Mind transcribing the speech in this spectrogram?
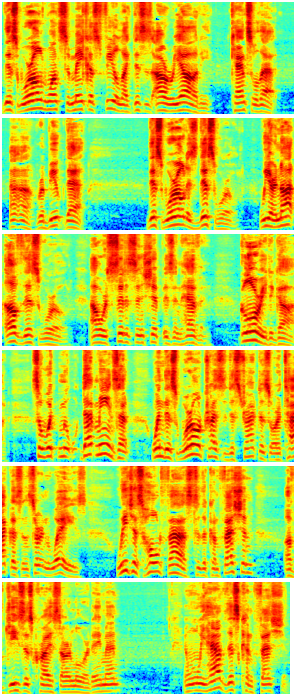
This world wants to make us feel like this is our reality. Cancel that. Uh-uh. Rebuke that. This world is this world. We are not of this world. Our citizenship is in heaven. Glory to God. So what that means that when this world tries to distract us or attack us in certain ways, we just hold fast to the confession of Jesus Christ our Lord. Amen. And when we have this confession,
